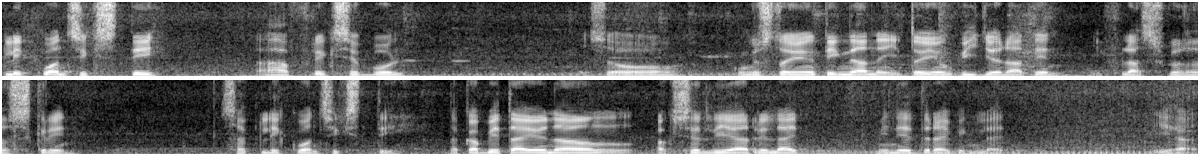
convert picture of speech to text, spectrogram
Click 160, ah, flexible. So, kung gusto yung tingnan, ito yung video natin. I-flash ko sa screen. Sa Click 160. Nakabit tayo ng auxiliary light, mini driving light. Yan.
